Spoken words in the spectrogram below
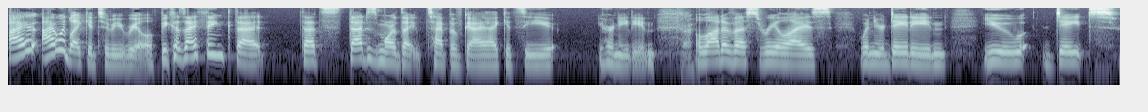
I I would like it to be real because I think that that's that is more the type of guy I could see her needing. Okay. A lot of us realize when you're dating, you date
